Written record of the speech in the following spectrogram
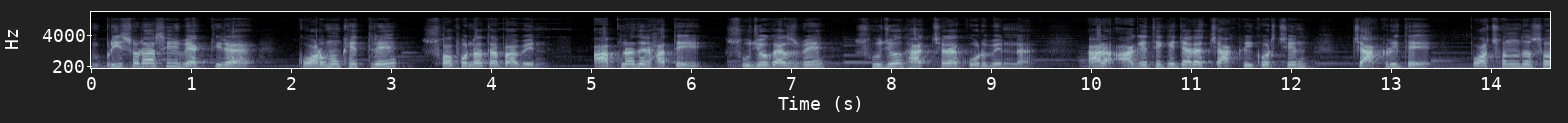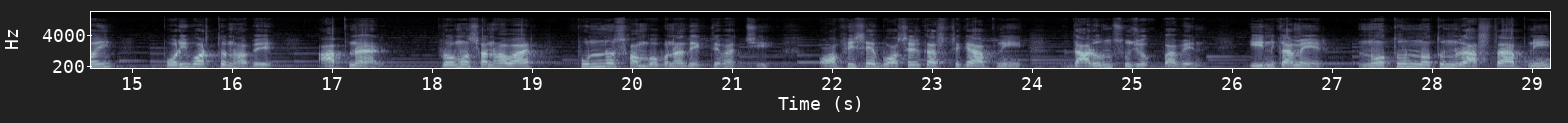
বৃষ রাশির ব্যক্তিরা কর্মক্ষেত্রে সফলতা পাবেন। আপনাদের হাতে সুযোগ আসবে, সুযোগ হাতছাড়া করবেন না। আর আগে থেকে যারা চাকরি করছেন, চাকরিতে পছন্দসই পরিবর্তন হবে। আপনার প্রমোশন হওয়ার পূর্ণ সম্ভাবনা দেখতে পাচ্ছি। অফিসে বসের কাছ থেকে আপনি দারুণ সুযোগ পাবেন। ইনকামের নতুন নতুন রাস্তা আপনি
